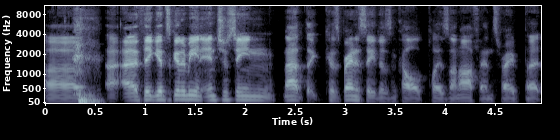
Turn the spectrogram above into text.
um, I, I, think it's going to be an interesting, not because Brandon Staley doesn't call plays on offense, right? But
